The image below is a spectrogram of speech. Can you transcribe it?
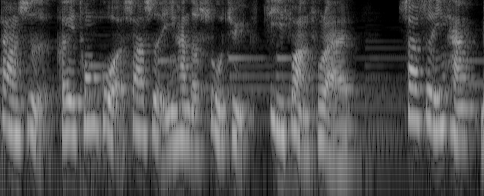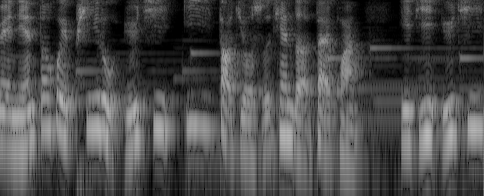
但是可以通过上市银行的数据计算出来。上市银行每年都会披露逾期一到九十天的贷款，以及逾期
